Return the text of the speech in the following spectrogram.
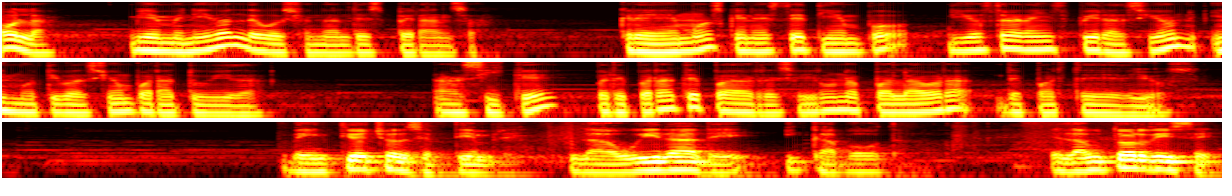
Hola, bienvenido al devocional de esperanza. Creemos que en este tiempo Dios traerá inspiración y motivación para tu vida. Así que prepárate para recibir una palabra de parte de Dios. 28 de septiembre, la huida de Icabod. El autor dice,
